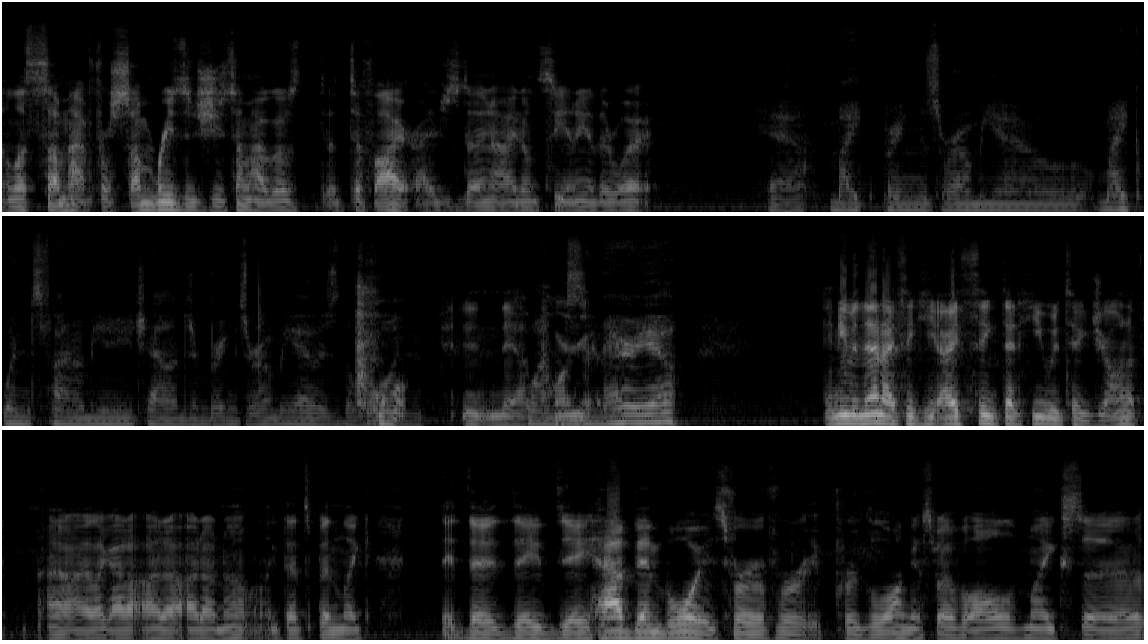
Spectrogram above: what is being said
Unless somehow for some reason she somehow goes to, to fire, I just don't know. I don't see any other way. Yeah, Mike brings Romeo. Mike wins final immunity challenge and brings Romeo as the one And, yeah, one scenario. and even then, I think he, I think that he would take Jonathan. I, I like, I, I, I don't know. Like that's been like, they, they, they, have been boys for, for, for the longest of all of Mike's uh,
